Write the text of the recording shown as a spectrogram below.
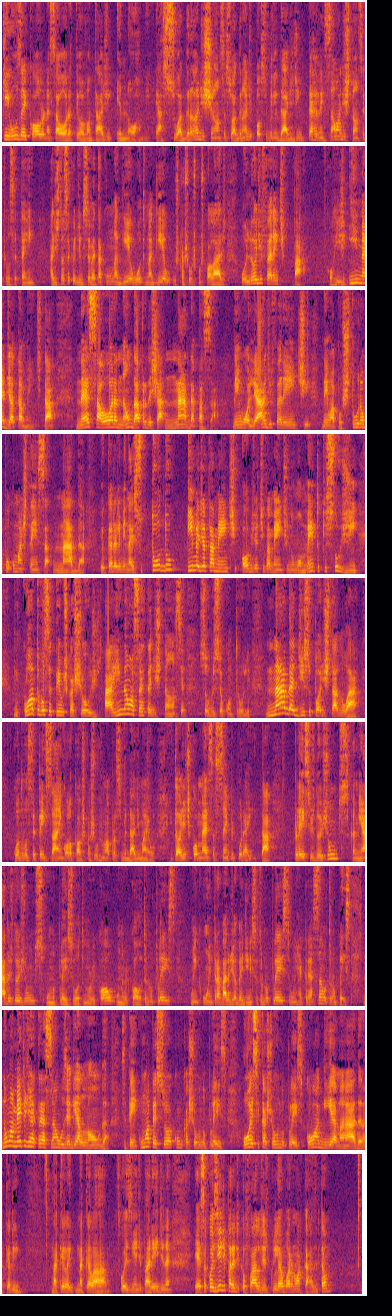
Quem usa e-collar nessa hora tem uma vantagem enorme. É a sua grande chance, a sua grande possibilidade de intervenção à distância que você tem. A distância que eu digo, você vai estar com um na guia, o outro na guia, os cachorros com os colares. Olhou diferente, pá, corrige imediatamente, tá? Nessa hora não dá para deixar nada passar. Nenhum olhar diferente, nenhuma postura um pouco mais tensa, nada. Eu quero eliminar isso tudo imediatamente, objetivamente, no momento que surgir. Enquanto você tem os cachorros ainda a uma certa distância sobre o seu controle. Nada disso pode estar no ar quando você pensar em colocar os cachorros numa proximidade maior. Então a gente começa sempre por aí, tá? Place os dois juntos, caminhada os dois juntos, um no place, o outro no recall, um no recall, outro no place, um em, um em trabalho de obediência, outro no place, um em recreação, outro no place. No momento de recreação, use a guia longa. Você tem uma pessoa com um cachorro no place, ou esse cachorro no place com a guia amarrada naquele, naquela, naquela coisinha de parede, né? Essa coisinha de parede que eu falo, gente, porque o Léo mora numa casa. Então,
